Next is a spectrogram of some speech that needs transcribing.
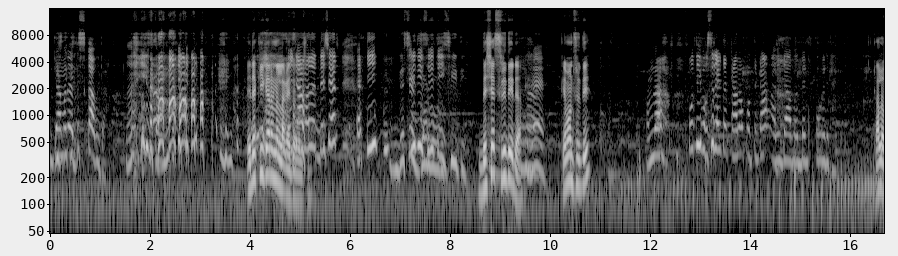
এটা কি কারণে লাগাইতে বলছো? আমাদের দেশের একটি স্মৃতি স্মৃতি। স্মৃতি। দেশের স্মৃতি এটা? হ্যাঁ। কেমন স্মৃতি? আমরা প্রতি বছর একটা কালো পতাকা আর এটা আমাদের পকেটে থাকে। কালো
